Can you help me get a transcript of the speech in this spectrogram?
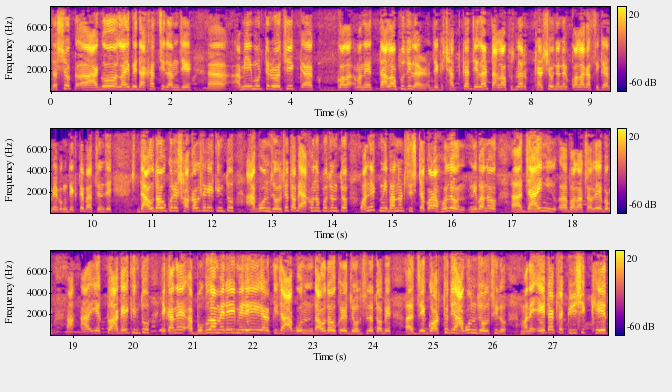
দর্শক আগো লাইভে দেখাচ্ছিলাম যে আমি এই মুহূর্তে রয়েছি কলা মানে তালা উপজেলার যে সাতকা জেলার তালা উপজেলার খেরসে ইউনিয়নের কলাগাছি গ্রামে এবং দেখতে পাচ্ছেন যে দাউ দাউ করে সকাল থেকে কিন্তু আগুন জ্বলছে, তবে এখনও পর্যন্ত অনেক নিভানোর চেষ্টা করা হলেও নিভানো যায়নি বলা চলে এবং একটু আগেই কিন্তু এখানে বুগলা মেরেই মেরেই আর কি যে আগুন দাউ দাউ করে জ্বলছিল, তবে যে গর্ত দিয়ে আগুন জ্বলছিল মানে এটা একটা কৃষি ক্ষেত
